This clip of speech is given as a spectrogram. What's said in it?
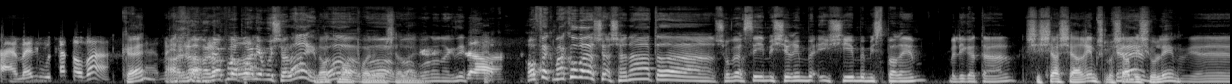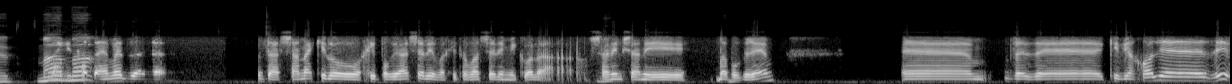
האמת, קבוצה טובה. כן? אבל לא- אבל לא כמו. הפועל ירושלים. לא בוא, כמו הפועל ירושלים. בוא, לא נגזים. לא. אופק, מה קורה? הש- השנה אתה שובר שיאים אישיים- במספרים בליגת העל. שישה שערים, שלושה כן. בישולים. אה, מה, מה, זה, זה השנה כאילו הכי פוריה שלי והכי טובה שלי מכל השנים שאני בבוגרים. אמ, וזה כביכול אה, זיו.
